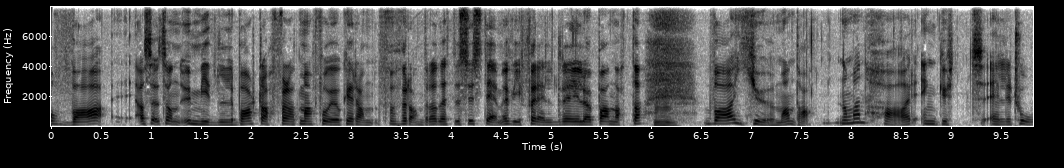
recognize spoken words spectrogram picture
Og hva, altså sånn umiddelbart, da, for at man får jo ikke forandra dette systemet, vi foreldre, i løpet av natta. Mm. Hva gjør man da, når man har en gutt eller to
